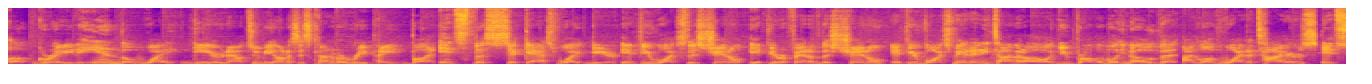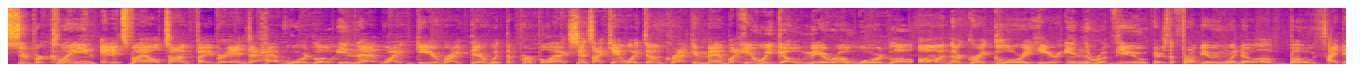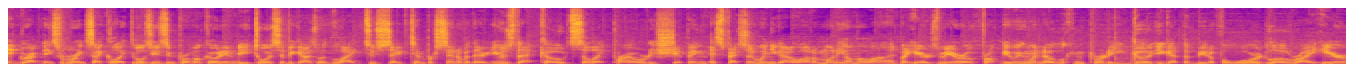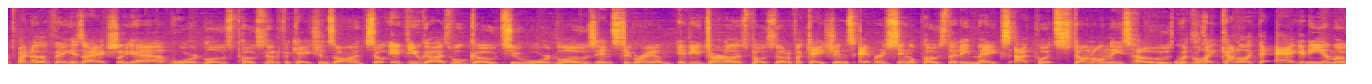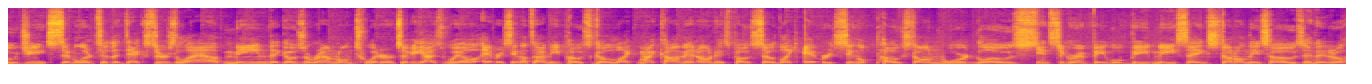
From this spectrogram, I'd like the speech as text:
upgrade in the white gear. Now, to be honest, it's kind of a repaint, but it's the sick-ass white gear. If you watch this channel, if you're a fan of this channel, if you've watched me at any time at all, you probably know that I love white attires. It's super clean, and it's my all-time favorite. And to have Wardlow in that white gear right there with the purple accents, I can't wait to uncrack him, man. But here we go, Miro, Wardlow, all in their great glory here in the review. Here's the front viewing window of both. I did grab these from Ringside Collectibles using promo code MDTOY. So if you guys would like to save 10% over there, use that code. Select priority shipping, especially when you got a lot of money on the line. But here's Miro front viewing window looking pretty good. You got the beautiful Wardlow right here. Another thing is I actually have Wardlow's post notifications on. So if you guys will go to Wardlow's Instagram, if you turn on his post notifications, every single post that he makes, I put stun on these hoes with like kind of like the agony emoji, similar to the Dexter's Lab meme that goes around on Twitter. So if you guys will, every single time he posts, go like my comment on his post. So like every single post on Wardlow's Instagram feed will be me saying stun on these hoes and it'll,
